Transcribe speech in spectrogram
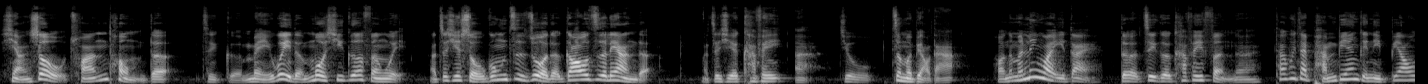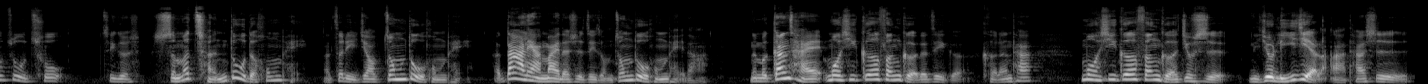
享受传统的这个美味的墨西哥风味。啊，这些手工制作的高质量的啊，这些咖啡啊，就这么表达。好，那么另外一袋的这个咖啡粉呢，它会在旁边给你标注出这个什么程度的烘焙啊，这里叫中度烘焙啊，大量卖的是这种中度烘焙的啊。那么刚才墨西哥风格的这个，可能它墨西哥风格就是你就理解了啊，它是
